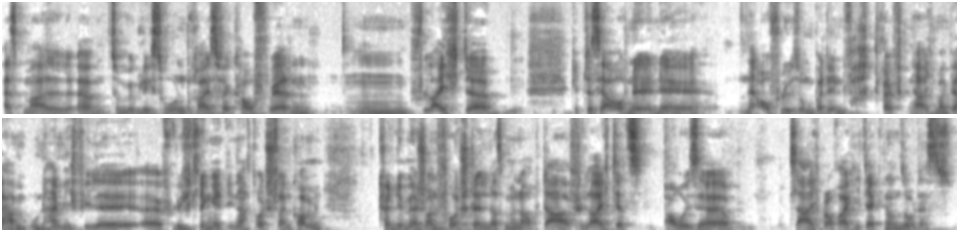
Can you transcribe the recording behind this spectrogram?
erstmal ähm, zum möglichst hohen Preis verkauft werden. Hm, vielleicht äh, gibt es ja auch eine, eine, eine, Auflösung bei den Fachkräften. Ja, ich meine, wir haben unheimlich viele äh, Flüchtlinge, die nach Deutschland kommen könnte mir schon vorstellen, dass man auch da vielleicht jetzt, Bau ist ja klar, ich brauche Architekten und so, das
